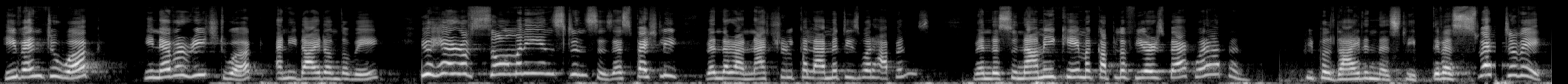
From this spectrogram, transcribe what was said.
he went to work, he never reached work, and he died on the way. You hear of so many instances, especially when there are natural calamities, what happens? When the tsunami came a couple of years back, what happened? People died in their sleep. They were swept away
